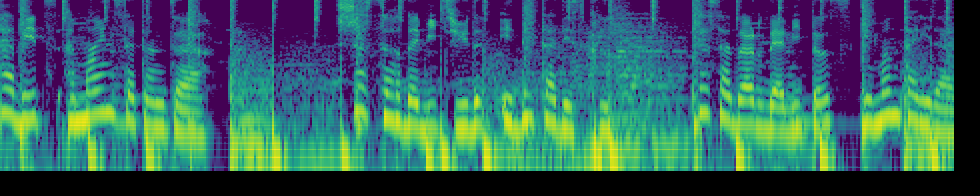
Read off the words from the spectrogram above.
Habits Mindset Hunter. Chasseur d'habitudes et d'état d'esprit. Cazador de hábitos et mentalidad.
